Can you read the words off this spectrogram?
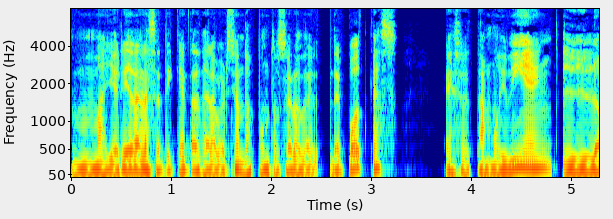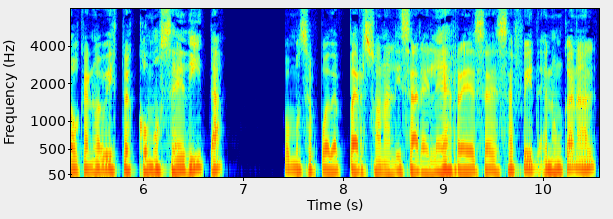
mayoría de las etiquetas de la versión 2.0 de, de podcast. Eso está muy bien. Lo que no he visto es cómo se edita, cómo se puede personalizar el RSS feed en un canal.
